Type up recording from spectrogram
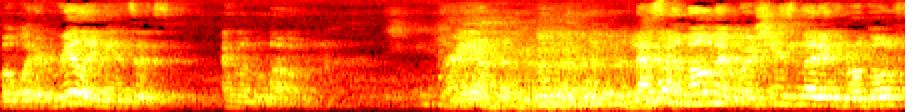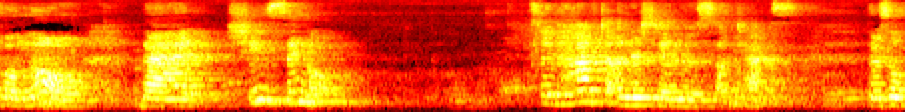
But what it really means is I live alone. Right? That's the moment where she's letting Rodolfo know that she's single. So you have to understand those subtexts. There's a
